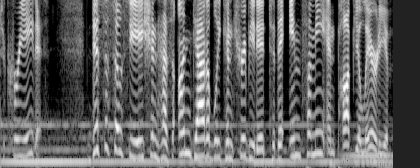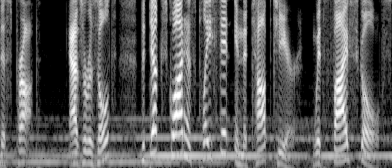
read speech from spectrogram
to create it. This association has undoubtedly contributed to the infamy and popularity of this prop. As a result, the Duck Squad has placed it in the top tier, with five skulls.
